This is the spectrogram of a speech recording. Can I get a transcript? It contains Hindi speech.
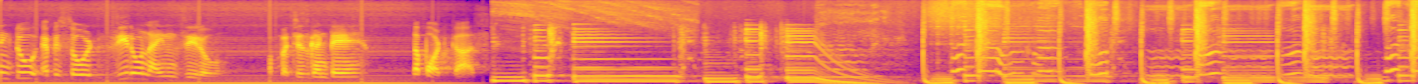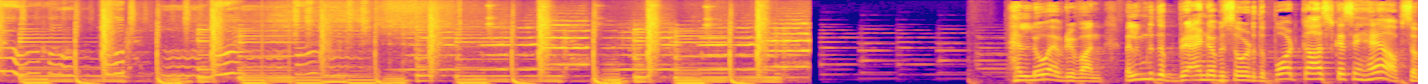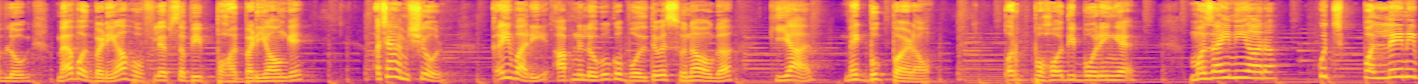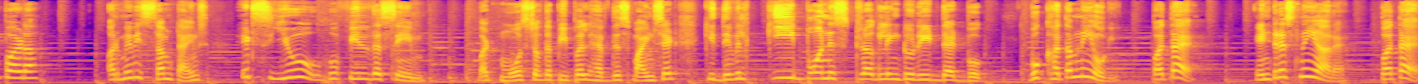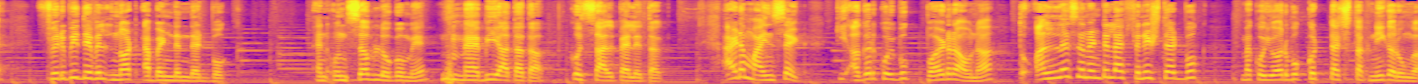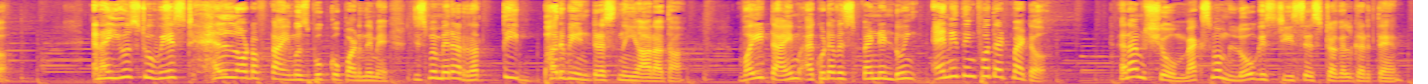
listening to episode 090 of 25 घंटे the podcast. Hello everyone welcome to the brand episode the podcast कैसे हैं आप सब लोग? मैं बहुत बढ़िया होपफुली आप सभी बहुत बढ़िया होंगे। अच्छा आई एम श्योर कई बारी आपने लोगों को बोलते हुए सुना होगा कि यार, मैं एक बुक पढ़ रहा हूँ, पर बहुत ही बोरिंग है। मज़ा ही नहीं आ रहा, कुछ पल्ले ही नहीं पड़ रहा। और maybe sometimes it's you who feel the same but most of the people have this mindset कि they will keep on struggling to read that book book खत्म नहीं होगी। पता है इंटरेस्ट नहीं आ रहा है, पता है, फिर भी they will not abandon that book and उन सब लोगों में मैं भी आता था कुछ साल पहले तक। हैड अ माइंडसेट कि अगर कोई बुक पढ़ रहा हूँ ना तो unless and until I finish that book मैं कोई और बुक को टच तक नहीं करूँगा। And I used to waste hell lot of time उस बुक को पढ़ने में, जिसमें मेरा रत्ती भर भी इंटरेस्ट नहीं आ रहा था। वही time I could have spend in doing anything for that matter and I am sure maximum लोग इस चीज़ से स्ट्रगल करते हैं।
